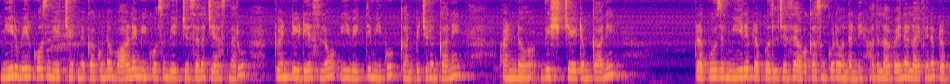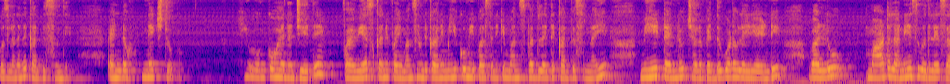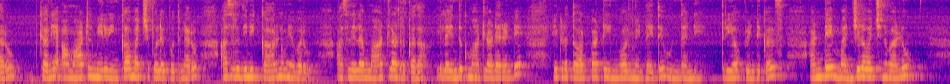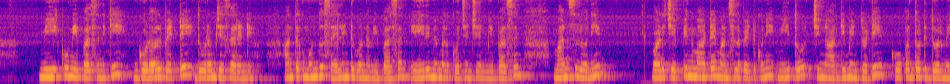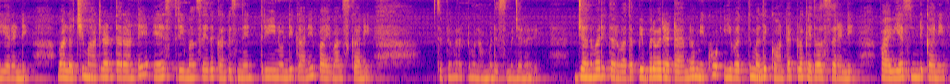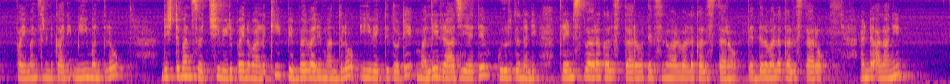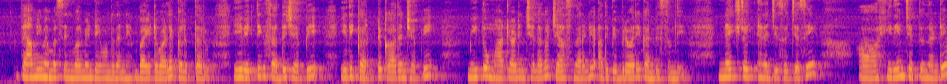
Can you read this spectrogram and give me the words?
మీరు వీరి కోసం వెయిట్ చేయడమే కాకుండా వాళ్ళే మీకోసం వెయిట్ చేసేలా చేస్తున్నారు. ట్వంటీ డేస్లో ఈ వ్యక్తి మీకు కనిపించడం కానీ అండ్ విష్ చేయటం కానీ ప్రపోజల్ మీరే ప్రపోజల్ చేసే అవకాశం కూడా ఉందండి. అది లవ్ అయినా లైఫ్ అయినా ప్రపోజల్ అనేది కనిపిస్తుంది. అండ్ నెక్స్ట్ ఇంకో ఎనర్జీ అయితే ఫైవ్ ఇయర్స్ కానీ ఫైవ్ మంత్స్ నుండి కానీ మీకు మీ పర్సన్కి మనసు బద్దలు అయితే కనిపిస్తున్నాయి. మీ టైంలో చాలా పెద్ద గొడవలు అయ్యాయండి. వాళ్ళు మాటలు అనేసి వదిలేశారు. కానీ ఆ మాటలు మీరు ఇంకా మర్చిపోలేకపోతున్నారు. అసలు దీనికి కారణం ఎవరు? అసలు ఇలా మాట్లాడరు కదా. ఇలా ఎందుకు మాట్లాడారంటే ఇక్కడ థర్డ్ పార్టీ ఇన్వాల్వ్మెంట్ అయితే ఉందండి. త్రీ ఆఫ్ పెంటికల్స్ అంటే మధ్యలో వచ్చిన వాళ్ళు మీకు మీ పర్సన్కి గొడవలు పెట్టి దూరం చేశారండి. అంతకుముందు సైలెంట్గా ఉన్న మీ పర్సన్ ఏది మిమ్మల్ని క్వశ్చన్ చేయని మీ పర్సన్ మనసులోని వాళ్ళు చెప్పిన మాటే మనసులో పెట్టుకుని మీతో చిన్న ఆర్గ్యుమెంట్ తోటి కోపంతో దూరం అయ్యారండి. వాళ్ళు వచ్చి మాట్లాడతారా అంటే ఎస్ త్రీ మంత్స్ అయితే కనిపిస్తుంది. త్రీ నుండి కానీ ఫైవ్ మంత్స్ కానీ సెప్టెంబర్ అక్టోబర్ నవంబర్ డిసెంబర్ జనవరి జనవరి తర్వాత ఫిబ్రవరి ఆ టైంలో మీకు ఈ వ్యక్తి మళ్ళీ కాంటాక్ట్లోకి అయితే వస్తారండి. ఫైవ్ ఇయర్స్ నుండి కానీ ఫైవ్ మంత్స్ నుండి కానీ మీ మంత్లో డిస్టర్బెన్స్ వచ్చి విడిపోయిన వాళ్ళకి ఫిబ్రవరి మంత్లో ఈ వ్యక్తితోటి మళ్ళీ రాజీ అయితే కుదురుతుందండి. ఫ్రెండ్స్ ద్వారా కలుస్తారో తెలిసిన వాళ్ళ వల్ల కలుస్తారో పెద్దల వల్ల కలుస్తారో అండ్ అలానే ఫ్యామిలీ మెంబర్స్ ఇన్వాల్వ్మెంట్ ఏమి ఉండదండి బయట వాళ్ళే కలుపుతారు. ఈ వ్యక్తికి సర్ది చెప్పి ఇది కరెక్ట్ కాదని చెప్పి మీతో మాట్లాడించేలాగా చేస్తున్నారండి. అది ఫిబ్రవరి కనిపిస్తుంది. నెక్స్ట్ ఎనర్జీస్ వచ్చేసి ఇదేం చెప్తుందంటే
